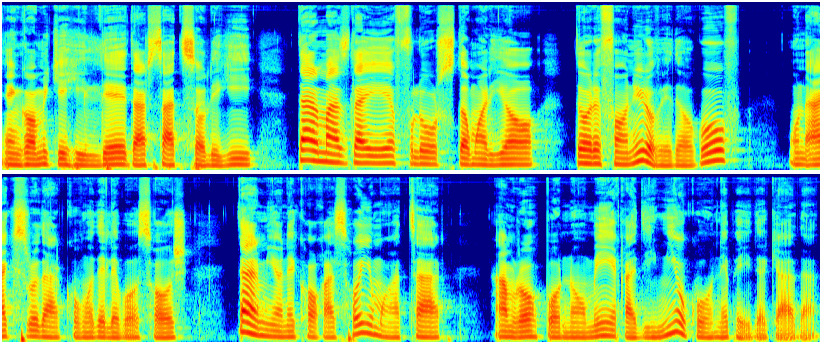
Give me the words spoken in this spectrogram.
انگامی که هیلده در صد سالگی در مزلعه فلورس داماریا دار فانی رو ودا گفت اون عکس رو در کمد لباسهاش در میان کاغذهای معطر همراه با نامه قدیمی و کهنه پیدا کردند.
